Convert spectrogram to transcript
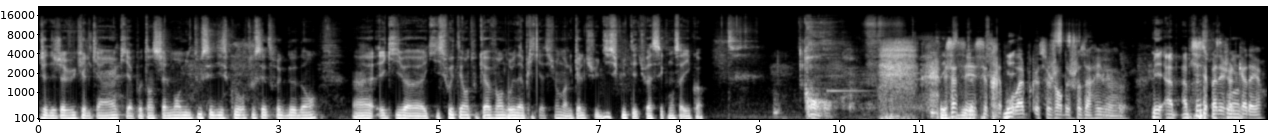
J'ai déjà vu quelqu'un qui a potentiellement mis tous ses discours, tous ces trucs dedans, et qui va, qui souhaitait en tout cas vendre une application dans laquelle tu discutes et tu as ses conseils, quoi. Oh. Et ça, c'est très probable que ce genre de choses arrive. Mais après, c'est pas déjà le cas d'ailleurs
